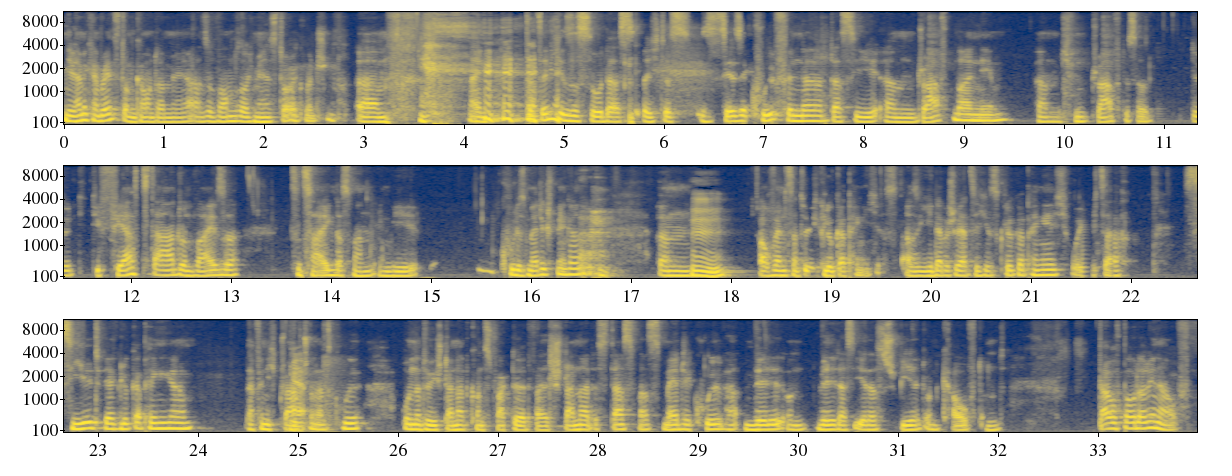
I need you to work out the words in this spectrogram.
Wir haben ja keinen Brainstorm-Counter mehr, also warum soll ich mir Historic wünschen? Ähm, nein, tatsächlich ist es so, dass ich das sehr, sehr cool finde, dass sie ähm, Draft reinnehmen. Ähm, ich finde, Draft ist also die fairste Art und Weise zu zeigen, dass man irgendwie cooles Magic spielen kann. Ähm, mhm. Auch wenn es natürlich glückabhängig ist. Also jeder beschwert sich, ist glückabhängig, wo ich sage, Sealed wäre glückabhängiger. Da finde ich Draft ja. schon ganz cool. Und natürlich Standard Constructed, weil Standard ist das, was Magic cool will und will, dass ihr das spielt und kauft. Und darauf baut Arena auf.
